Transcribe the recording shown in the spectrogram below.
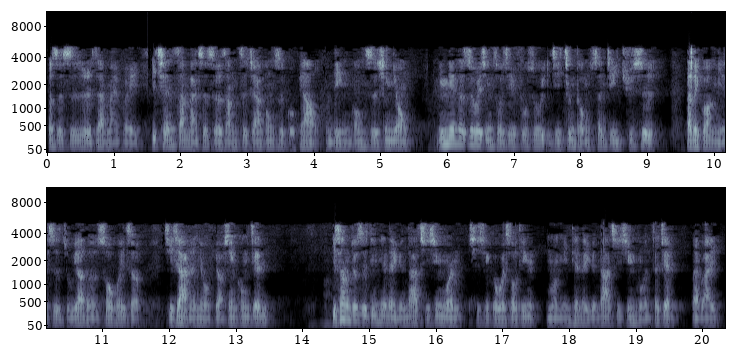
二十四日再买回一千三百四十二张这家公司股票，稳定公司信用。明年的智慧型手机复苏以及镜头升级趋势，大力光也是主要的受惠者，旗下仍有表现空间。以上就是今天的元大旗新闻，谢谢各位收听，我们明天的元大旗新闻再见，拜拜。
